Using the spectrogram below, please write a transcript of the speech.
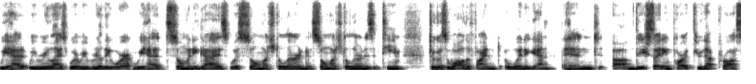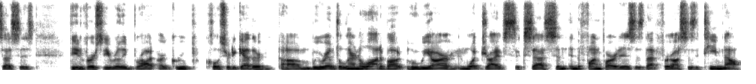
we had we realized where we really were. We had so many guys with so much to learn and so much to learn as a team. It took us a while to find a win again. And um, the exciting part through that process is the adversity really brought our group closer together. Um, we were able to learn a lot about who we are and what drives success. And, and the fun part is, is that for us as a team now,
